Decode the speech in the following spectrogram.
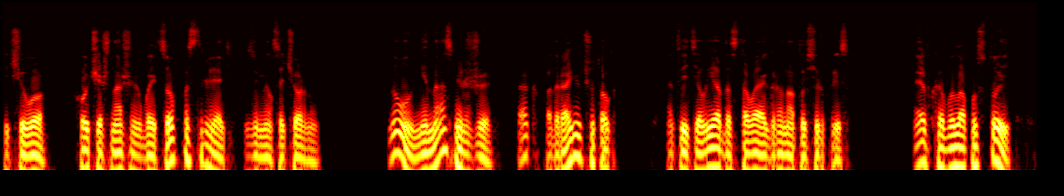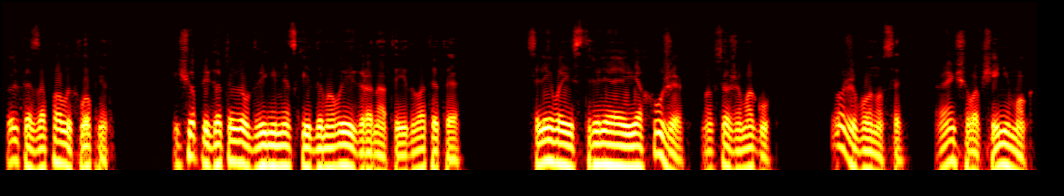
«Ты чего, хочешь наших бойцов пострелять?» — изумился Черный. «Ну, не насмерть же, так, подраню чуток», — ответил я, доставая гранату-сюрприз. Эвка была пустой, только запал и хлопнет. Еще приготовил две немецкие дымовые гранаты и два ТТ. С левой стреляю я хуже, но все же могу. Тоже бонусы. Раньше вообще не мог.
